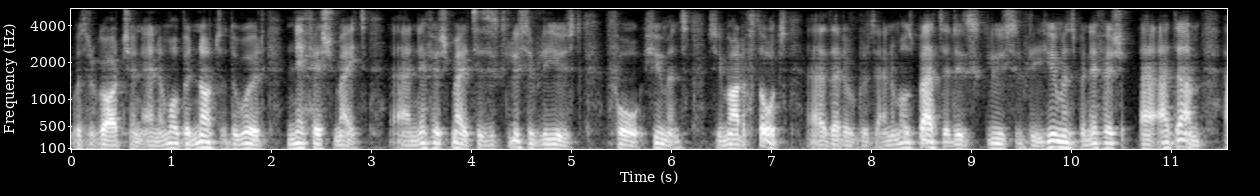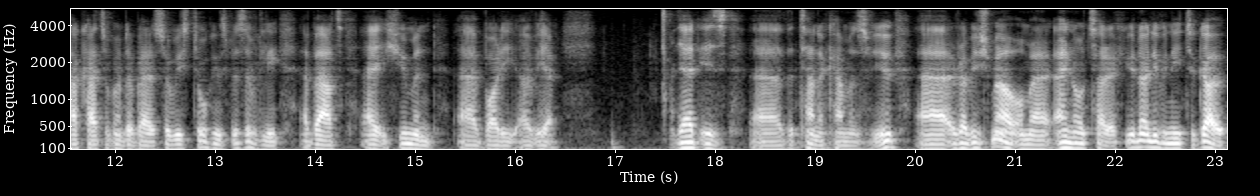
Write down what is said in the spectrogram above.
with regard to an animal, but not the word nefesh mate. Uh, nefesh mate is exclusively used for humans. So you might have thought uh, that it was animals, but it is exclusively humans, but nefesh uh, adam, hakatov So we're talking specifically about a human uh, body over here. That is uh, the Tanna Kamma's view. Uh, Rabbi Yishmael Omer Eino Tzarech. You don't even need to go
